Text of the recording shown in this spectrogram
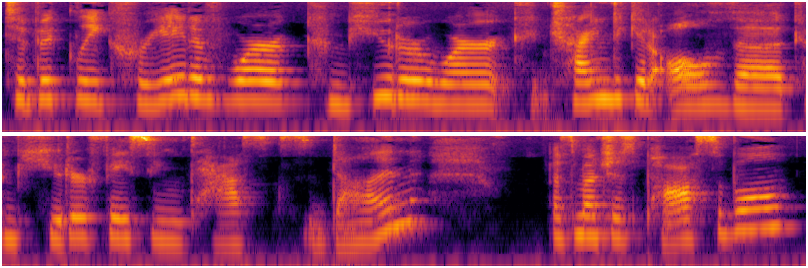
typically creative work, computer work, trying to get all the computer facing tasks done as much as possible.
